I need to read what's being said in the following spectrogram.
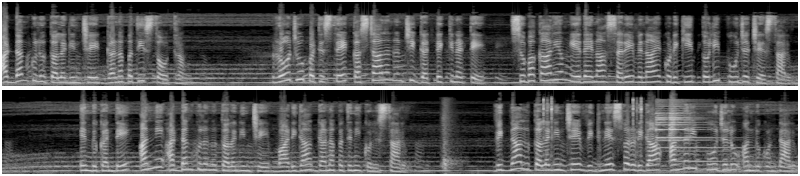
అడ్డంకులు తొలగించే గణపతి స్తోత్రం. రోజూ పఠిస్తే కష్టాల నుంచి గట్టెక్కినట్టే శుభకార్యం ఏదైనా సరే వినాయకుడికి తొలి పూజ చేస్తారు. ఎందుకంటే అన్ని అడ్డంకులను తొలగించే వాడిగా గణపతిని కొలుస్తారు. విఘ్నాలు తొలగించే విఘ్నేశ్వరుడిగా అందరి పూజలు అందుకుంటారు.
